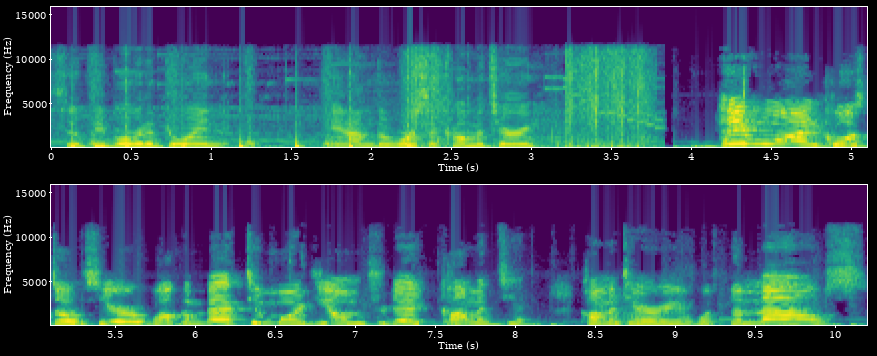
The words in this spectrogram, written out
so people are gonna join, and I'm the worst at commentary. Hey everyone, Cool Stones here. Welcome back to more Geometry Dash comment commentary with the mouse.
